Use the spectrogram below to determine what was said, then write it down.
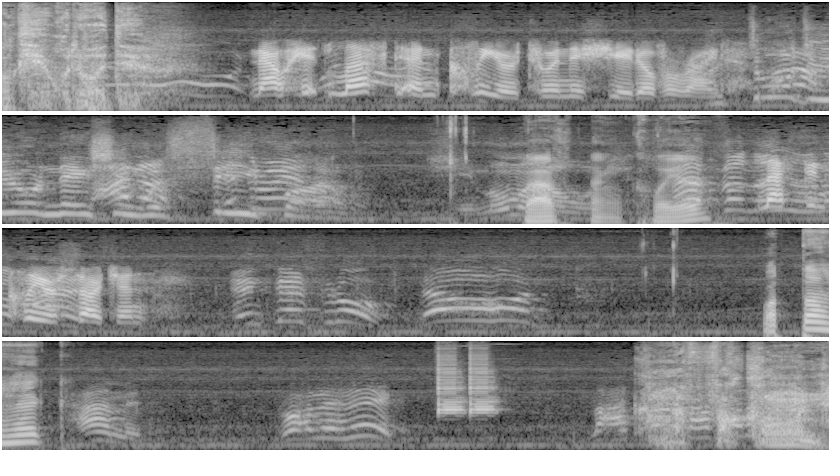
Okay, what do I do? Now hit left and clear to initiate override. I Told you your nation was C-file. Left and clear. Left and clear, Sergeant. What the heck? Come the fuck on.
